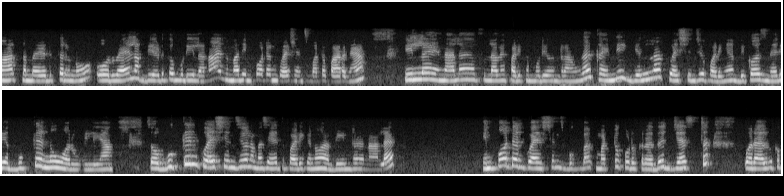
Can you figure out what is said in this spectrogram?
மார்க் நம்ம எடுத்துடணும். ஒரு வேலை அப்படி எடுக்க முடியலன்னா இந்த மாதிரி இம்பார்ட்டன்ட் கொஷின்ஸ் மட்டும் பாருங்க. இல்லை என்னால் ஃபுல்லாகவே படிக்க முடியுன்றவங்க கைண்ட்லி எல்லா கொஷின்ஸையும் படிங்க. பிகாஸ் நிறைய புக் வரும் இல்லையா? ஸோ புக் அண்ட் கொஷின்ஸையும் நம்ம சேர்த்து படிக்கணும் அப்படின்றனால இம்பார்ட்டன்ட் கொஸ்டின்ஸ் புக் பேக் மட்டும் கொடுக்கறது. ஜஸ்ட் ஒரு அளவுக்கு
